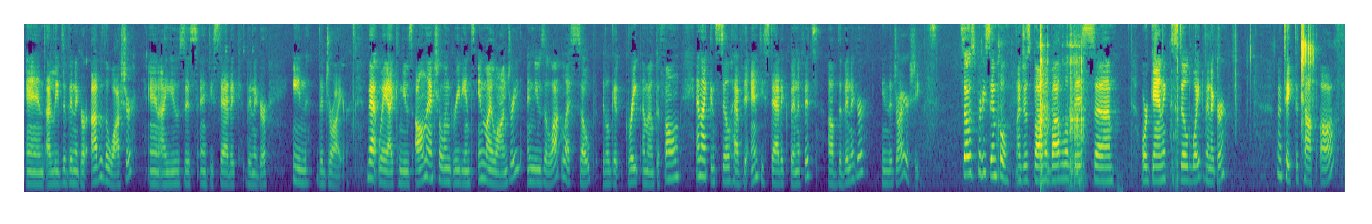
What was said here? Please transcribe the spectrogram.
and I leave the vinegar out of the washer and I use this anti-static vinegar in the dryer. That way I can use all natural ingredients in my laundry and use a lot less soap. It'll get great amount of foam and I can still have the anti-static benefits of the vinegar in the dryer sheets. So it's pretty simple. I just bought a bottle of this uh, organic distilled white vinegar. I'm going to take the top off.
